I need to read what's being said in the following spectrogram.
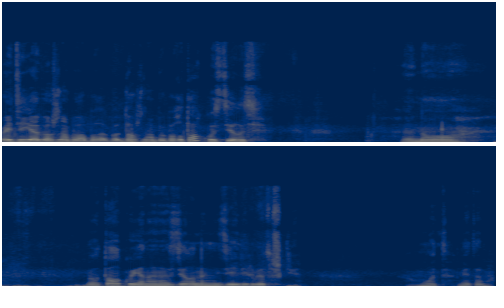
По идее, я должна была должна бы болталку сделать. Но болталку я, наверное, сделаю на неделе, ребятушки. Вот, мне там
